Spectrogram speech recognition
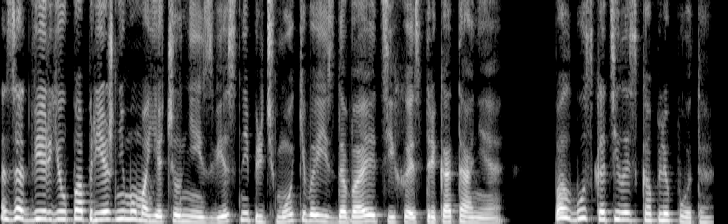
За дверью по-прежнему маячил неизвестный, причмокивая и издавая тихое стрекотание. По лбу скатилась капля пота.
